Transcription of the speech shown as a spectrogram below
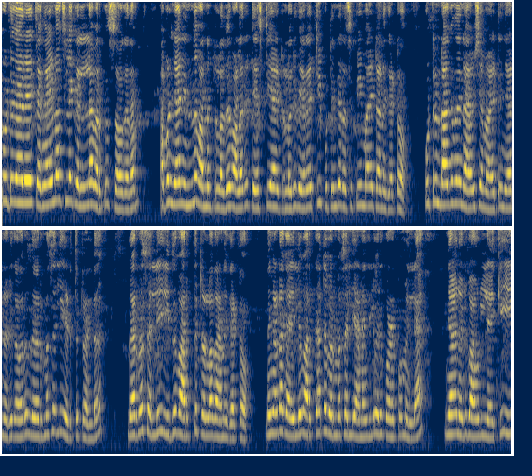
കൂട്ടുകാരെ ചങ്ങായി ബ്ലോഗ്സിലേക്ക് എല്ലാവർക്കും സ്വാഗതം. അപ്പോൾ ഞാൻ ഇന്ന് വന്നിട്ടുള്ളത് വളരെ ടേസ്റ്റി ആയിട്ടുള്ള ഒരു വെറൈറ്റി പുട്ടിന്റെ റെസിപ്പിയുമായിട്ടാണ് കേട്ടോ. പുട്ടുണ്ടാക്കുന്നതിനാവശ്യമായിട്ട് ഞാൻ ഒരു കവർ വെർമസല്ലി എടുത്തിട്ടുണ്ട്. വെർമസല്ലി ഇത് വറുത്തിട്ടുള്ളതാണ് കേട്ടോ. നിങ്ങളുടെ കയ്യിൽ വറുക്കാത്ത വെർമസല്ലി ആണെങ്കിൽ ഒരു കുഴപ്പമില്ല. ഞാനൊരു ബൗളിലേക്ക് ഈ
